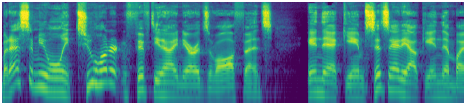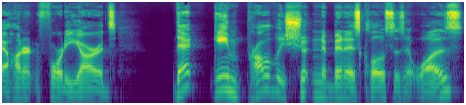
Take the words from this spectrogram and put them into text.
but SMU only 259 yards of offense in that game. Cincinnati outgained them by 140 yards. That game probably shouldn't have been as close as it was.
